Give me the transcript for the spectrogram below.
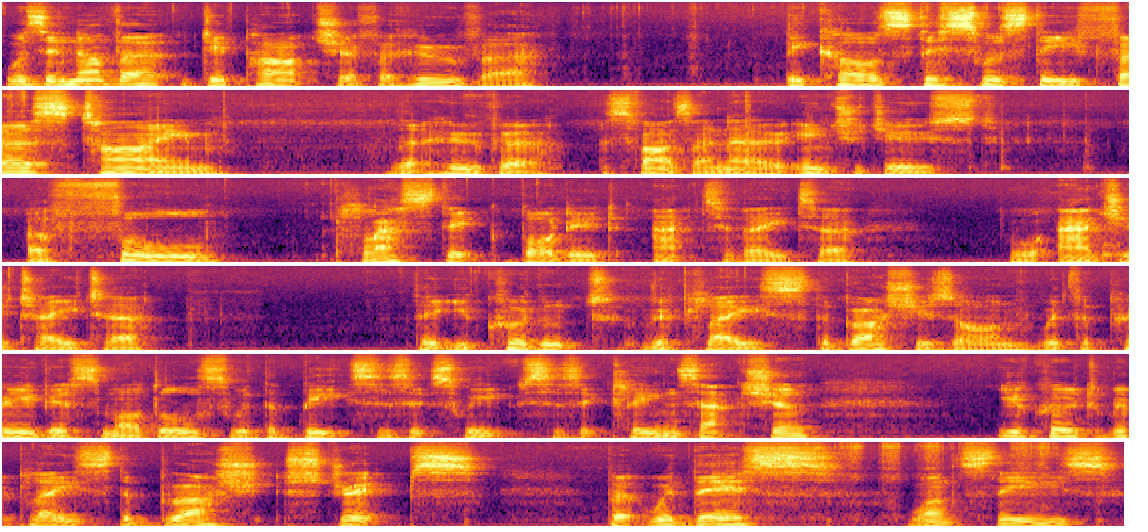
was another departure for Hoover because this was the first time that Hoover, as far as I know, introduced a full plastic bodied activator or agitator that you couldn't replace the brushes on. With the previous models with the beats as it sweeps as it cleans action you could replace the brush strips. But with this once these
